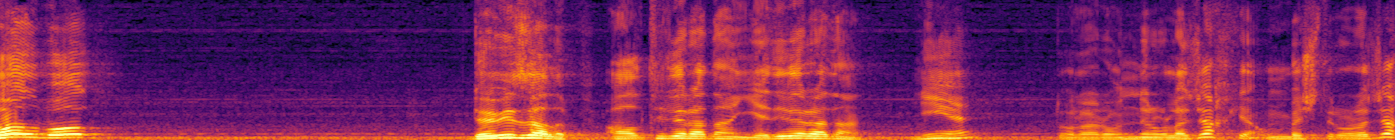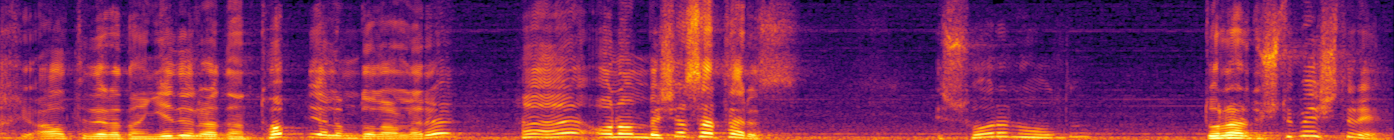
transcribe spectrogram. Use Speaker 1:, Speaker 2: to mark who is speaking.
Speaker 1: bol bol döviz alıp 6 liradan 7 liradan niye? Dolar 10 lira olacak ya 15 lira olacak ya 6 liradan 7 liradan toplayalım dolarları ha 10-15'e satarız. E sonra ne oldu? Dolar düştü 5 liraya.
